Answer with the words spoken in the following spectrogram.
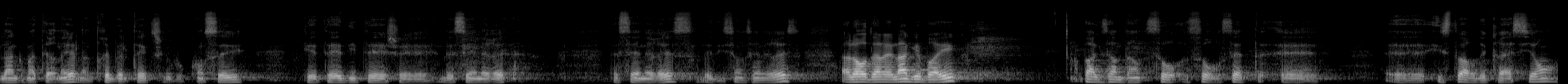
langue maternelle, un très bel texte que je vous conseille, qui a été édité chez le CNRS, l'édition CNRS. Alors, dans la langue hébraïque, par exemple, dans, sur, cette histoire de création,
